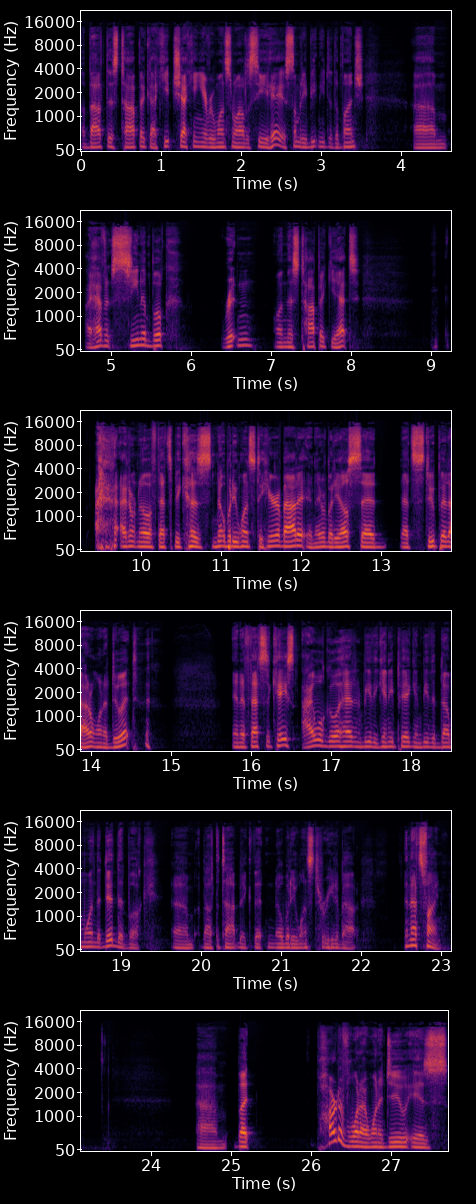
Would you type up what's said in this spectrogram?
about this topic. I keep checking every once in a while to see, hey, has somebody beat me to the punch? Um, I haven't seen a book written on this topic yet. I don't know if that's because nobody wants to hear about it and everybody else said that's stupid. I don't want to do it. and if that's the case, I will go ahead and be the guinea pig and be the dumb one that did the book um, about the topic that nobody wants to read about. And that's fine. Um, but part of what I want to do is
